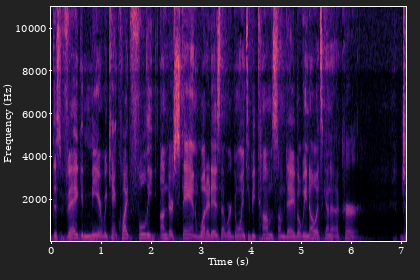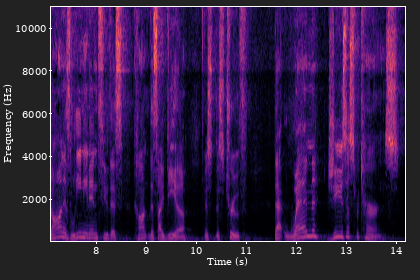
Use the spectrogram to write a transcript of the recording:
this vague mirror. We can't quite fully understand what it is that we're going to become someday, but we know it's going to occur. John is leaning into this, this idea, this, this truth, that when Jesus returns,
